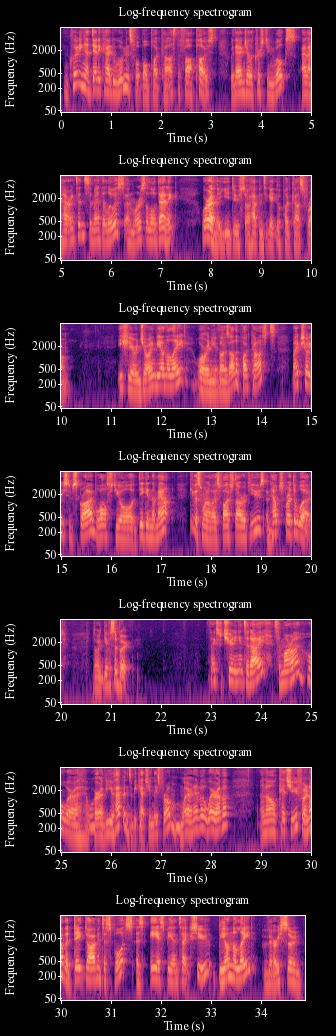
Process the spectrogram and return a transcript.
including our dedicated women's football podcast, The Far Post, with Angela Christian Wilkes, Anna Harrington, Samantha Lewis, and Marissa Lordanic, wherever you do so happen to get your podcast from. If you're enjoying Beyond the Lead or any of those other podcasts, make sure you subscribe whilst you're digging them out. Give us one of those five star reviews and help spread the word. Don't give us a boot. Thanks for tuning in today, tomorrow, or wherever you happen to be catching this from, wherever, wherever and I'll catch you for another deep dive into sports as ESPN takes you beyond the lead very soon.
